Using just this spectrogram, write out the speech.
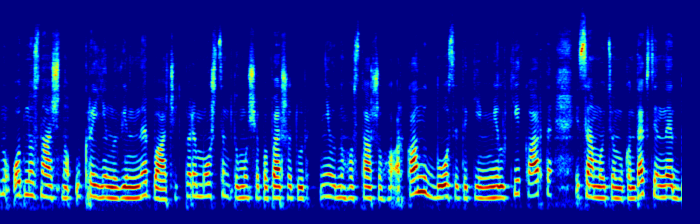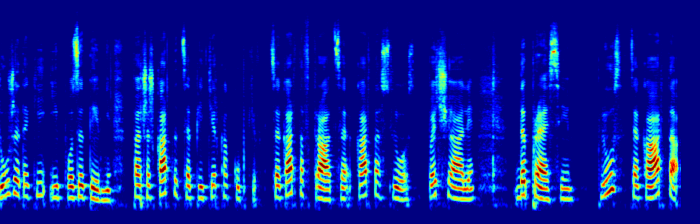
Ну, однозначно, Україну він не бачить переможцем, тому що, по-перше, тут ні одного старшого аркану, досить такі мілкі карти, і саме у цьому контексті не дуже такі і позитивні. Перша ж карта це п'ятірка кубків. Це карта втрат, це карта сльоз, печалі, депресії. Плюс ця карта,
